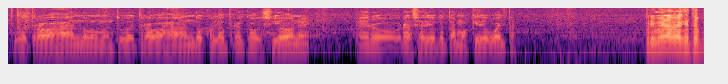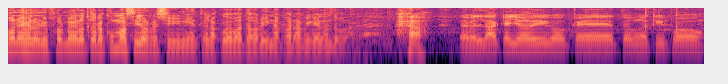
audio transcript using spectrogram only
estuve trabajando, me mantuve trabajando con las precauciones, pero gracias a Dios que estamos aquí de vuelta. Primera vez que te pones el uniforme de los toros, ¿cómo ha sido el recibimiento en la Cueva Taurina para Miguel Andújar? de verdad que yo digo que este es un equipo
